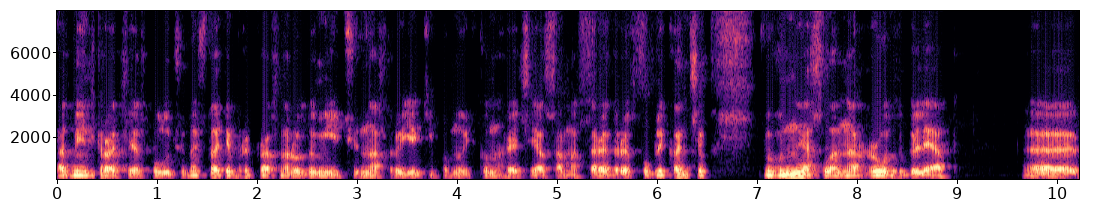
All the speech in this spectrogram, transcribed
адміністрація Сполучених Штатів прекрасно розуміючи настрої, які панують Конгресі, а саме серед республіканців, внесла на розгляд е,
